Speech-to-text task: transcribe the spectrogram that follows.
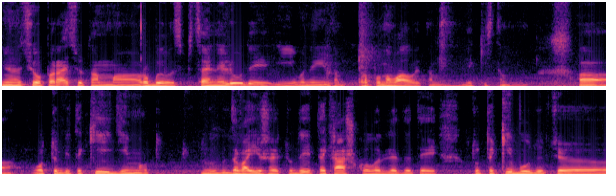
е, цю операцію там робили спеціальні люди, і вони там пропонували там якісь там. А, от тобі такий дім, от давай їжджай туди, така школа для дітей. Тут такі будуть. е,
